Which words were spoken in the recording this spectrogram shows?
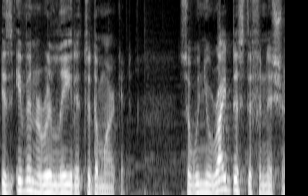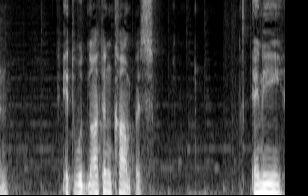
is even related to the market. So when you write this definition, it would not encompass any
